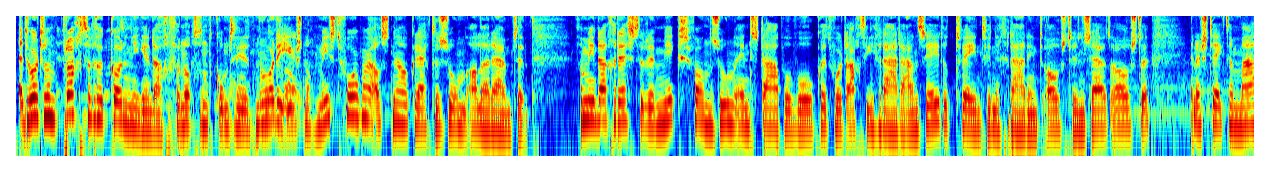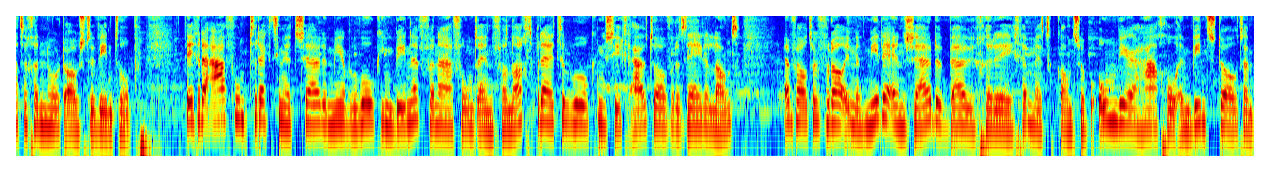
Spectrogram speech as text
Het wordt een prachtige Koninginnedag. Vanochtend komt in het noorden eerst nog mist voor... maar al snel krijgt de zon alle ruimte. Vanmiddag rest er een mix van zon en stapelwolken. Het wordt 18 graden aan zee tot 22 graden in het oosten en zuidoosten. En er steekt een matige noordoostenwind op. Tegen de avond trekt in het zuiden meer bewolking binnen. Vanavond en vannacht breidt de bewolking zich uit over het hele land. En valt er vooral in het midden en zuiden buiige regen... met kans op onweer, hagel en windstoten.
